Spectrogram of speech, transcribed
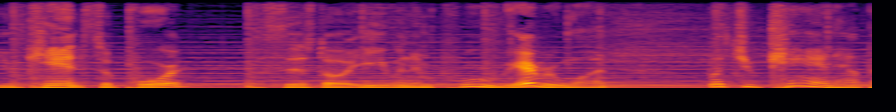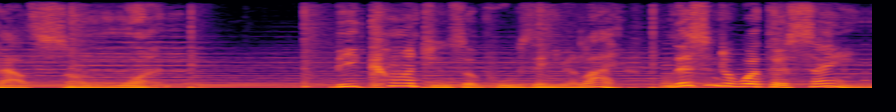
You can't support, assist, or even improve everyone, but you can help out someone. Be conscious of who's in your life. Listen to what they're saying.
